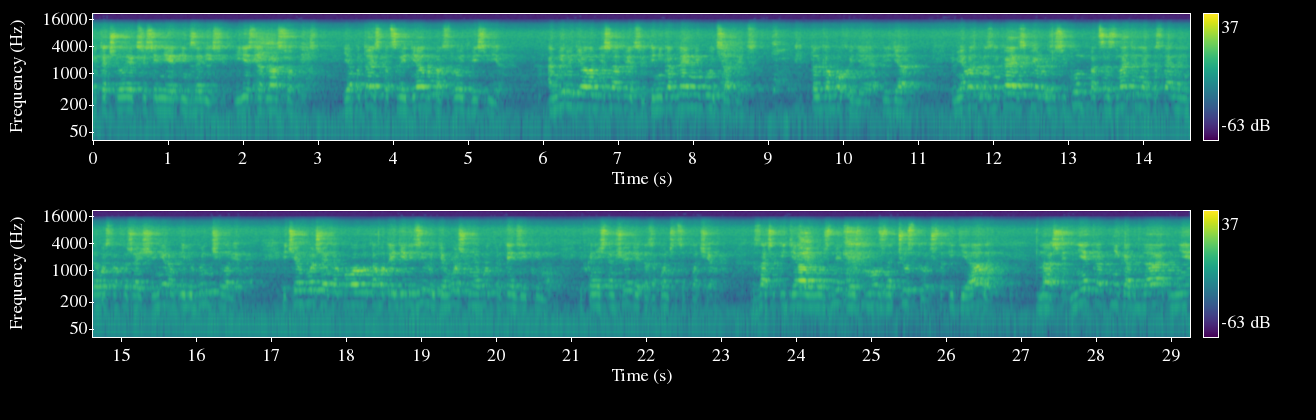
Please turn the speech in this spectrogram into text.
этот человек все сильнее от них зависит. И есть одна особенность. Я пытаюсь под свои идеалы построить весь мир. А мир идеалам не соответствует, и никогда им не будет соответствовать. Только Бог идеален. И у меня возникает с первых же секунд подсознательное постоянное недовольство окружающим миром и любым человеком. И чем больше я кого-то идеализирую, тем больше у меня будут претензии к нему. И в конечном счете это закончится плачевно. Значит, идеалы нужны, нужно чувствовать, что идеалы наши никак, никогда не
